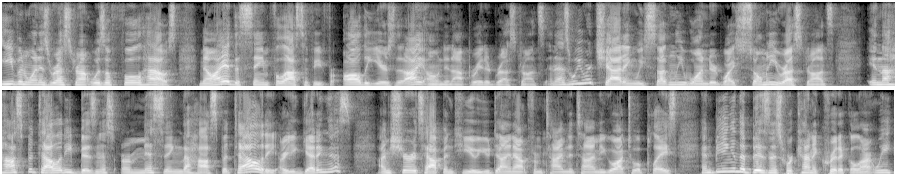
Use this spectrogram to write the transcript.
even when his restaurant was a full house. Now, I had the same philosophy for all the years that I owned and operated restaurants, and as we were chatting, we suddenly wondered why so many restaurants in the hospitality business are missing the hospitality. Are you getting this? I'm sure it's happened to you. You dine out from time to time, you go out to a place, and being in the business, we're kind of critical, aren't we?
